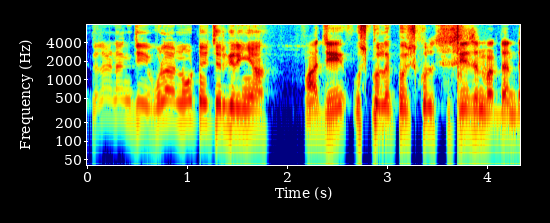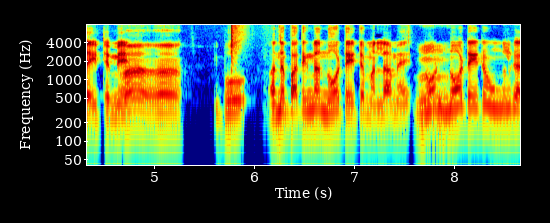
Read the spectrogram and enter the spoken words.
இதெல்லாம் என்னங்க ஜி? இவ்வளோ நோட் வச்சிருக்கிறீங்க. ஆ ஜி ஸ்கூல் இப்போ ஸ்கூல் சீசன் வருது அந்த ஐட்டமே இப்போ வந்து பாத்தீங்கன்னா நோட் ஐட்டம் எல்லாமே. நோட் நோட் ஐட்டம் உங்களுக்கு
